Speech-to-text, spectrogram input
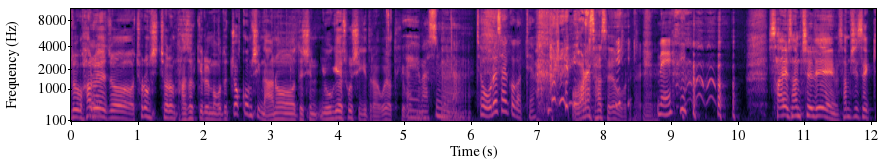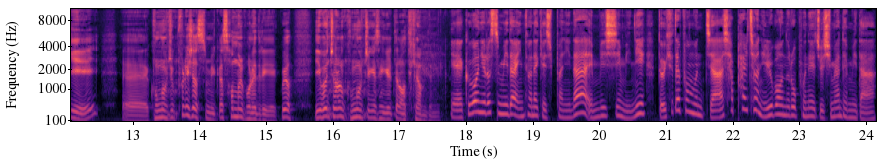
저 하루에 네. 저 초롱 씨처럼 다섯 끼를 먹어도 조금씩 나눠 드시는 요게 소식이더라고요. 어떻게 보면. 예, 맞습니다. 네. 저 오래 살 것 같아요. 오래 사세요, 오래. 예. 네. 4137님, 삼시세끼 에, 궁금증 풀리셨습니까? 선물 보내드리겠고요. 이번처럼 궁금증이 생길 때는 어떻게 하면 됩니까? 예, 그건 이렇습니다. 인터넷 게시판이나 MBC 미니 또 휴대폰 문자 샵 8001번으로 보내주시면 됩니다.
